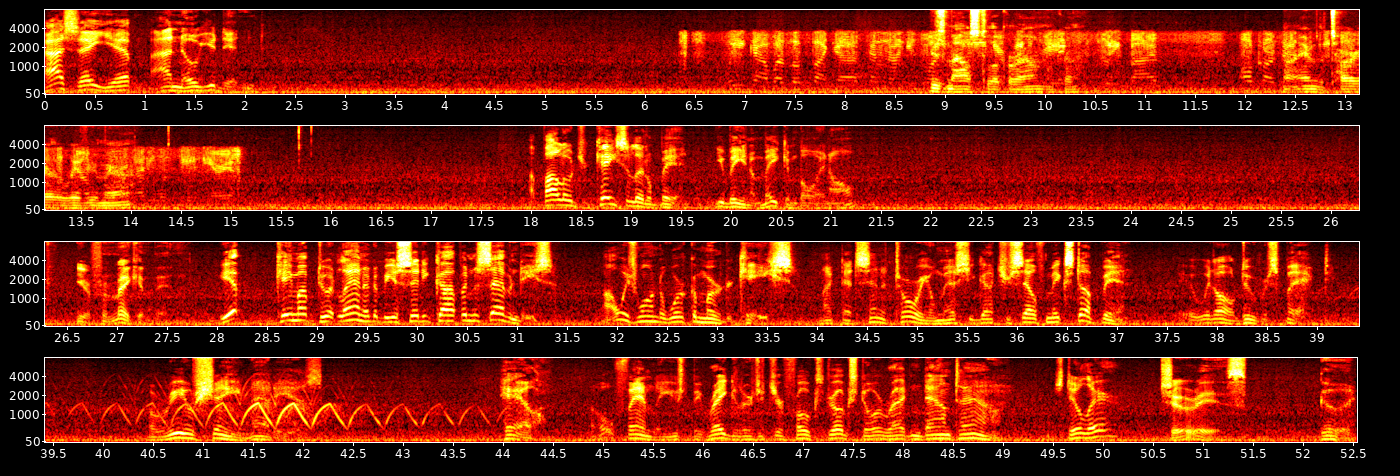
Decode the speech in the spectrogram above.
I say, yep, I know you didn't. We got what looks like a 1091. Use mouse to look around. Okay. Uh, 285. Now aim the target at the rearview mirror. 91B in the area. I followed your case a little bit, you being a Macon boy and all. You're from Macon, then. Yep, came up to Atlanta to be a city cop in the 70s. I always wanted to work a murder case, like that senatorial mess you got yourself mixed up in. Eh, With all due respect. A real shame, that is. Hell, the whole family used to be regulars at your folks' drugstore right in downtown. Still there? Sure is. Good.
